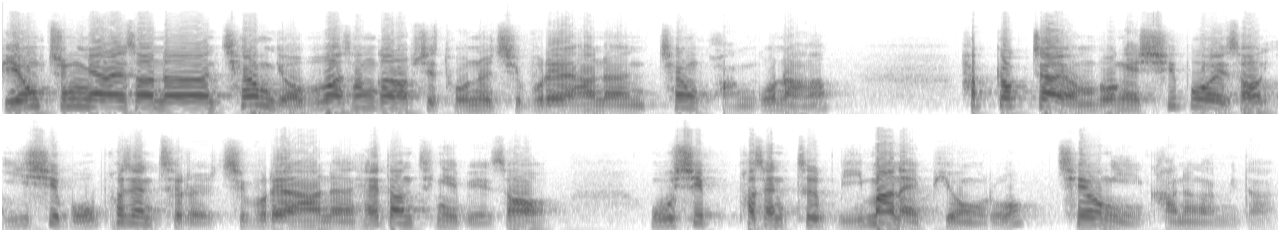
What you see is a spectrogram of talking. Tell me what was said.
비용 측면에서는 채용 여부와 상관없이 돈을 지불해야 하는 채용 광고나 합격자 연봉의 15에서 25%를 지불해야 하는 헤드헌팅에 비해서 50% 미만의 비용으로 채용이 가능합니다.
